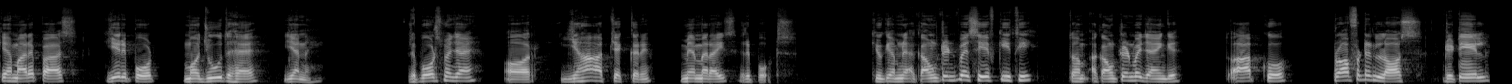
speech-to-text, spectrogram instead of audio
कि हमारे पास ये रिपोर्ट मौजूद है या नहीं। रिपोर्ट्स में जाएँ और यहाँ आप चेक करें मेमोराइज रिपोर्ट्स क्योंकि हमने अकाउंटेंट में सेव की थी तो हम अकाउंटेंट में जाएँगे तो आपको profit and loss detail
